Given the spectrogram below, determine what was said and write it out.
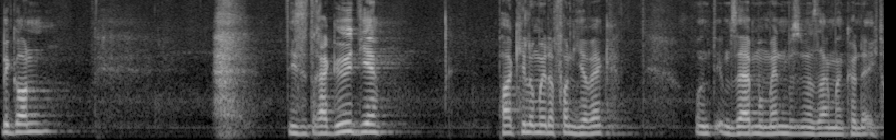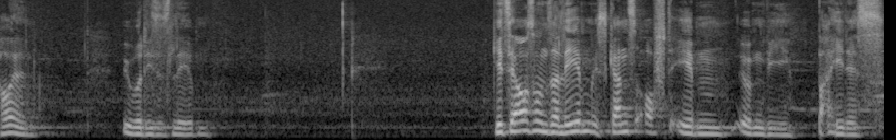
begonnen. Diese Tragödie, ein paar Kilometer von hier weg. Und im selben Moment müssen wir sagen, man könnte echt heulen über dieses Leben. Geht es ja auch so, unser Leben ist ganz oft eben irgendwie beides.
